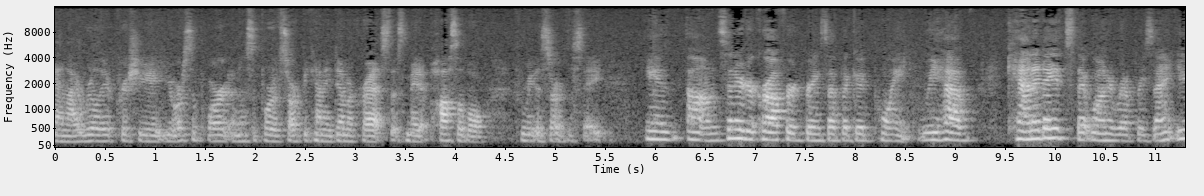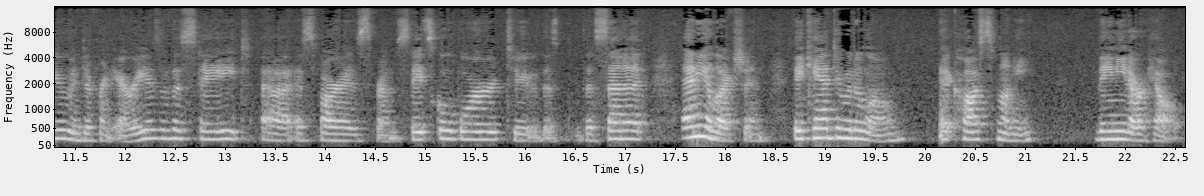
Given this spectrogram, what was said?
And I really appreciate your support and the support of Sarpy County Democrats that's made it possible for me to serve the state. And um, Senator Crawford brings up a good point. We have candidates that want to represent you in different areas of the state, uh, as far as from state school board to the, the Senate, any election. They can't do it alone. It costs money. They need our help.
